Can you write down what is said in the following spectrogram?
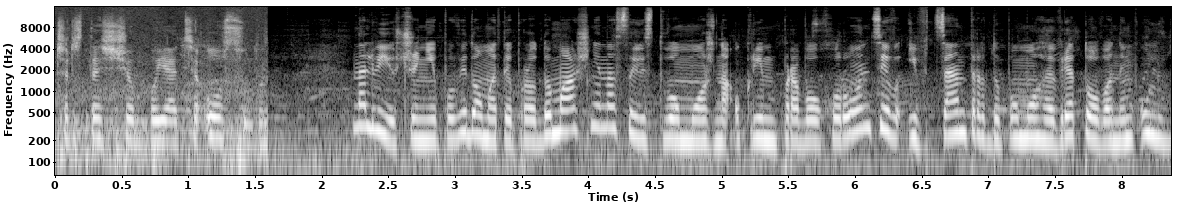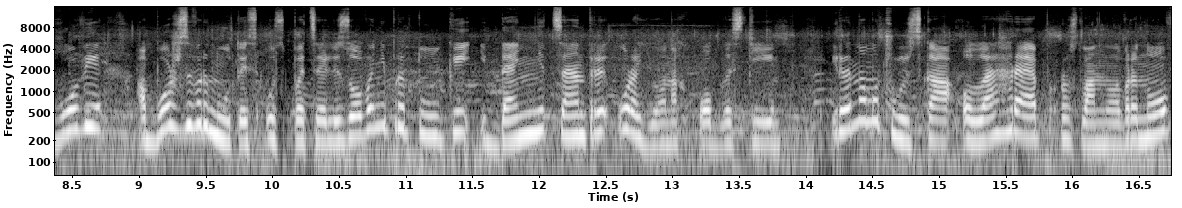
через те, що бояться осуду. На Львівщині повідомити про домашнє насильство можна, окрім правоохоронців, і в центр допомоги врятованим у Львові, або ж звернутись у спеціалізовані притулки і денні центри у районах області. Ірина Мочульська, Олег Греб, Руслан Лавренов,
